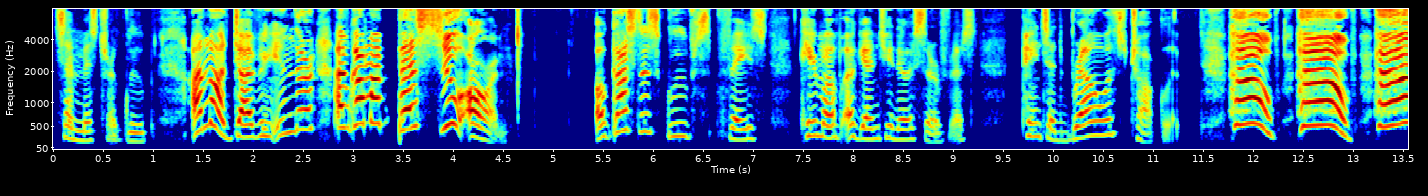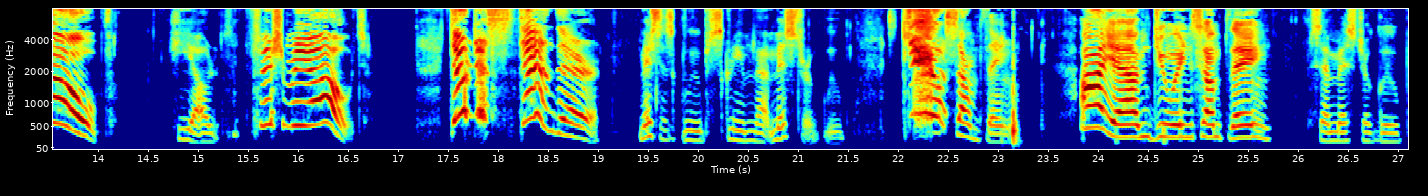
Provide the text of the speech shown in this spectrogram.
said Mr. Gloop. I'm not diving in there. I've got my best suit on. Augustus Gloop's face came up again to the surface, painted brown with chocolate. Help! Help! Help! he yelled. Fish me out! Don't just stand there! Mrs. Gloop screamed at Mr. Gloop. Do something! I am doing something, said Mr. Gloop.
